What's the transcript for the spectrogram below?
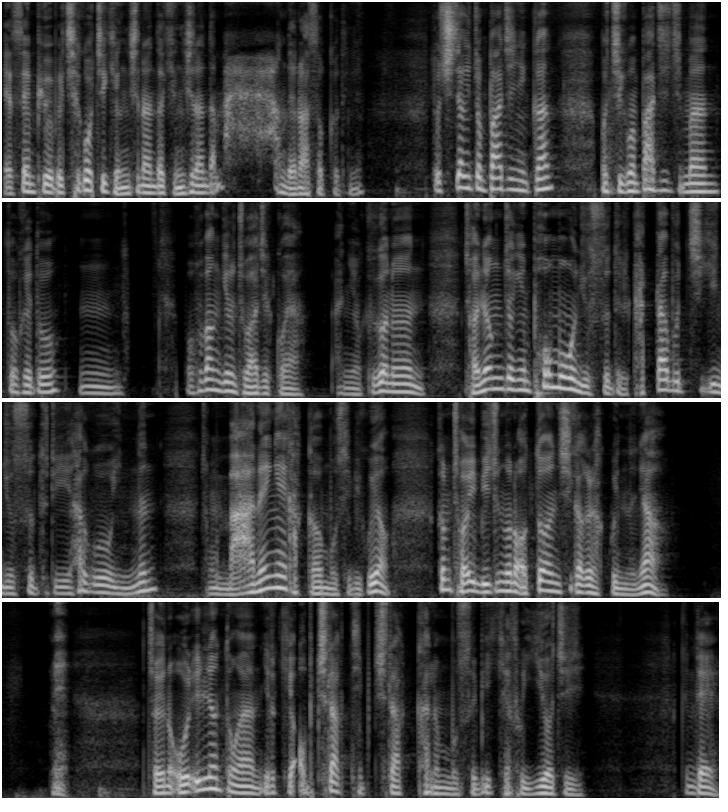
S&P 500 최고치 갱신한다, 갱신한다 막 내놨었거든요. 또 시장이 좀 빠지니까 뭐 지금은 빠지지만 또 그래도 음 뭐 후반기는 좋아질 거야. 아니요. 그거는 전형적인 포모 뉴스들, 갖다 붙이기 뉴스들이 하고 있는 정말 만행에 가까운 모습이고요. 그럼 저희 미준호는 어떤 시각을 갖고 있느냐? 네. 저희는 올 1년 동안 이렇게 엎치락 뒤치락 하는 모습이 계속 이어지. 근데,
